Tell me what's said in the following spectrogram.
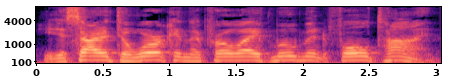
He decided to work in the pro-life movement full time.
